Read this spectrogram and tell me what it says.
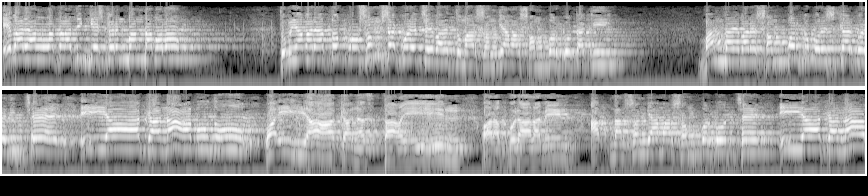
এবারে আল্লাহ তারা জিজ্ঞেস করেন, বান্দা বলো, তুমি আমার এত প্রশংসা করেছ, এবারে তোমার সঙ্গে আমার সম্পর্কটা কি? বান্দা এবারে সম্পর্ক পরিষ্কার করে দিচ্ছে। আলামিন, আপনার সঙ্গে আমার সম্পর্ক হচ্ছে না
